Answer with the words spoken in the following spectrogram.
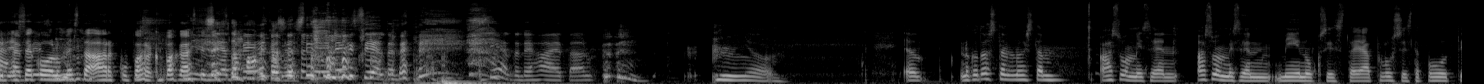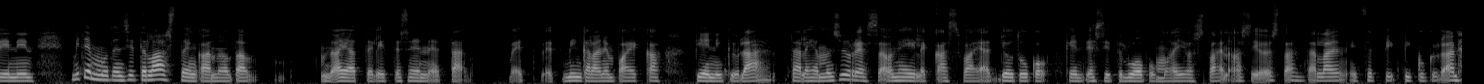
Yhdessä kolmesta arkkupakastimesta. Niin, sieltä pakkasesta. niin, sieltä, ne, sieltä ne haetaan. Joo. No kun tuosta noista asumisen, asumisen miinuksista ja plussista puhuttiin, niin miten muuten sitten lasten kannalta ajattelitte sen, että et, et minkälainen paikka pieni kylä täällä hieman syrjässä on heille kasvaa ja joutuuko kenties sitten luopumaan jostain asioista. Tällainen itse pi- pikkukylän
